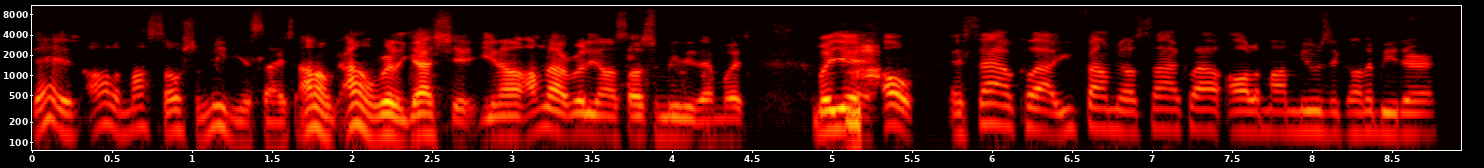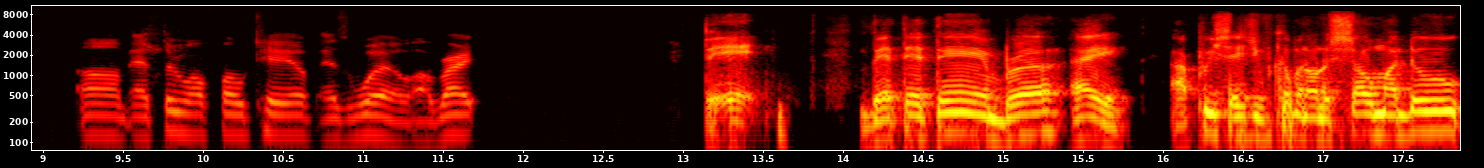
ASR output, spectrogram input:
that is all of my social media sites. I don't I don't really got shit. You know, I'm not really on social media that much. But yeah, oh, and SoundCloud. You found me on SoundCloud. All of my music gonna be there um, at 314 Kev as well. All right. bet. Bet that thing, bruh. Hey, I appreciate you for coming on the show, my dude.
